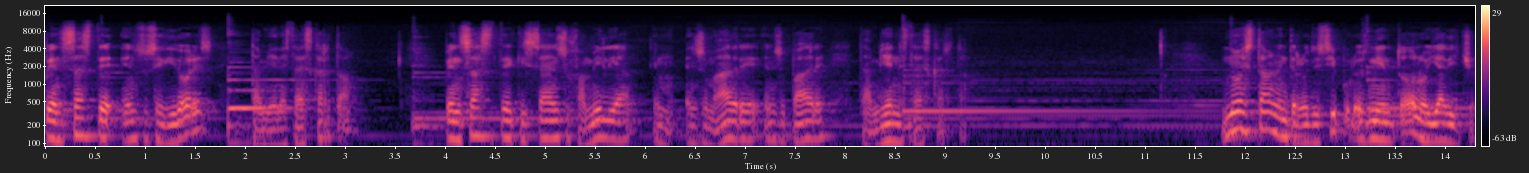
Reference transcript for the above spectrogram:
Pensaste en sus seguidores, también está descartado. Pensaste quizá en su familia, en, en su madre, en su padre, también está descartado. No estaban entre los discípulos ni en todo lo ya dicho.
